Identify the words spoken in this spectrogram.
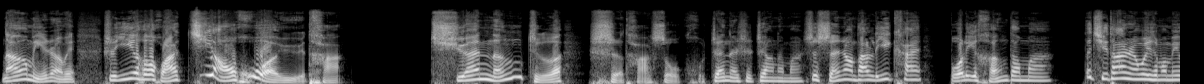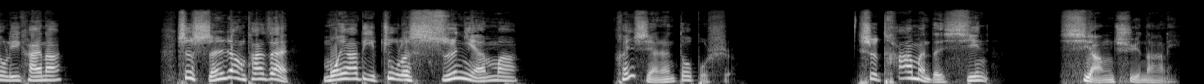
拿俄米认为是耶和华降祸于他，全能者使他受苦，真的是这样的吗？是神让他离开伯利恒的吗？那其他人为什么没有离开呢？是神让他在摩崖地住了十年吗？很显然都不是，是他们的心想去那里，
